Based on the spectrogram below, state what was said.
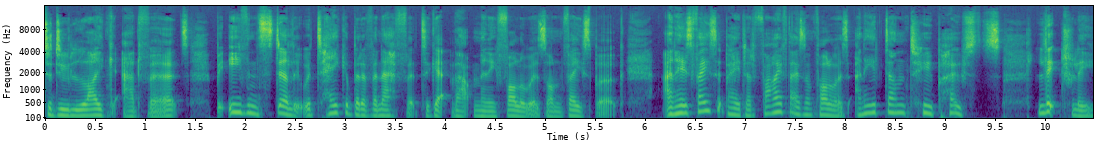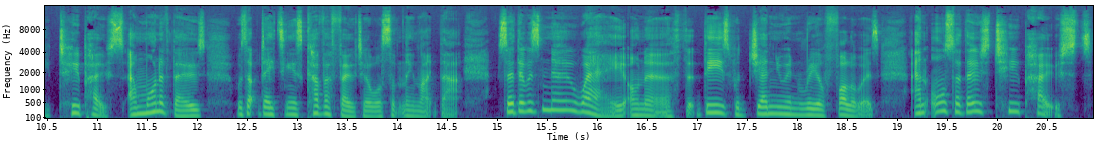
to do like adverts, but even still, it would take a bit of an effort to get that many followers on Facebook. And his Facebook page had 5,000 followers and he had done two posts, literally two posts. And one of those was updating his cover photo or something like that. So there was no way on earth that these were genuine, real followers. And also, those two posts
